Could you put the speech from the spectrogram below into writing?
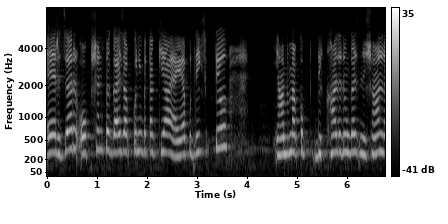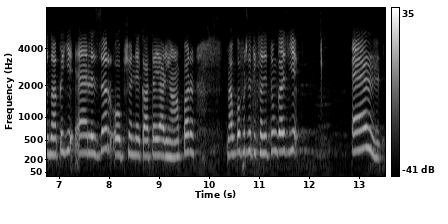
एरेज़र ऑप्शन पे गाइज़ आपको नहीं पता क्या है। आपको देख सकते हो। यहाँ पे मैं आपको दिखा देता हूँ गाइज़ निशान लगा कर ये एरेज़र ऑप्शन एक आता है यार यहाँ पर। मैं आपको फिर से दिखा देता हूँ गाइज़ ये एर,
